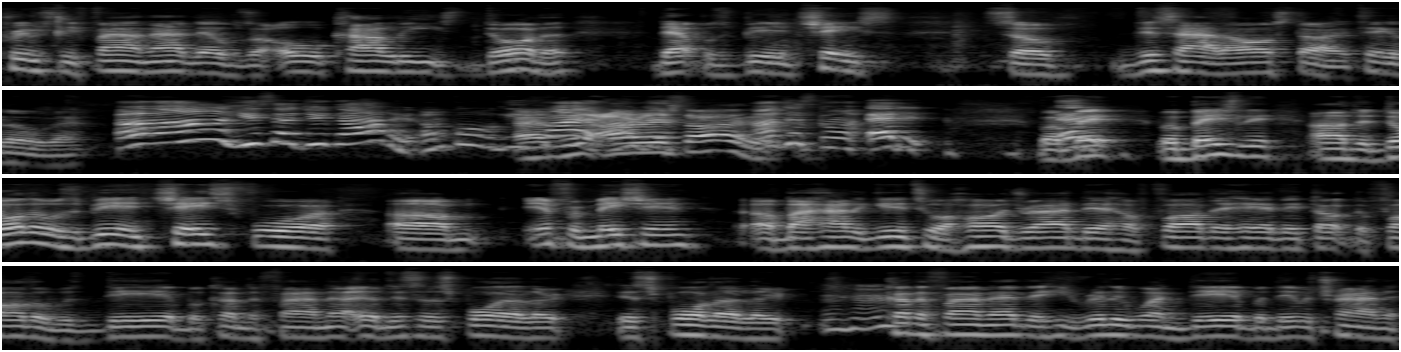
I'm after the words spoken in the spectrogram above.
previously found out there was an old colleague's daughter that was being chased. So this how it all started. Take it over, man. Uh-uh, you said you got it. I'm going to get I, quiet. I I'm already just, started. I'm just going to edit. But ba- but basically, uh, the daughter was being chased for um, information about how to get into a hard drive that her father had. They thought the father was dead, but come to find out, this is a spoiler alert. This spoiler alert. Mm-hmm. Come to find out that he really wasn't dead, but they were trying to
